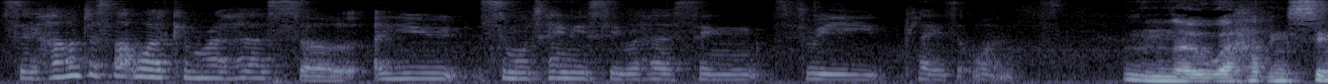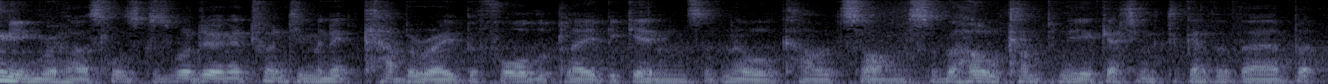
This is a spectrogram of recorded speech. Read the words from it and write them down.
So how does that work in rehearsal? Are you simultaneously rehearsing three plays at once? No, we're having singing rehearsals because we're doing a 20 minute cabaret before the play begins of Noel Coward songs, so the whole company are getting together there. But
